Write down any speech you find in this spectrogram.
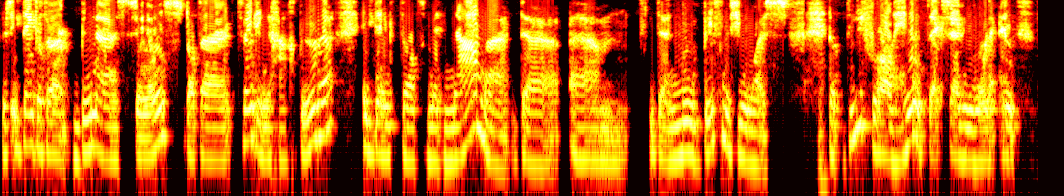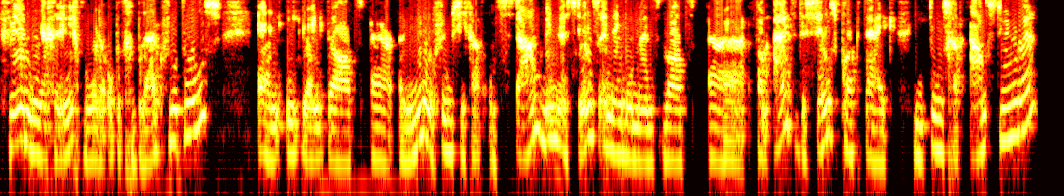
Dus ik denk dat er binnen sales dat er twee dingen gaan gebeuren. Ik denk dat met name de, um, de new business jongens, dat die vooral heel tech-savvy worden en veel meer gericht worden op het gebruik van tools. En ik denk dat er een nieuwe functie gaat ontstaan binnen sales enablement, wat uh, vanuit de salespraktijk die tools gaat aansturen.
